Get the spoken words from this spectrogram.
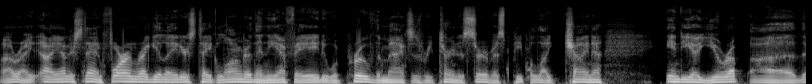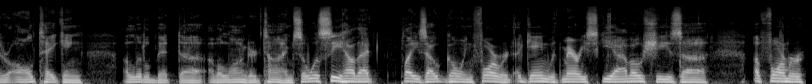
All right, I understand. Foreign regulators take longer than the FAA to approve the MAX's return to service. People like China, India, Europe, uh, they're all taking a little bit uh, of a longer time. So we'll see how that plays out going forward. Again, with Mary Schiavo, she's uh, a former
